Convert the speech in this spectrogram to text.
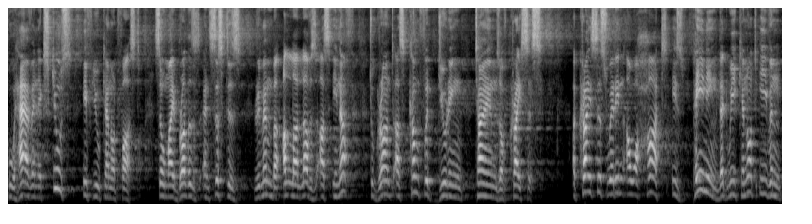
who have an excuse if you cannot fast. So, my brothers and sisters, remember Allah loves us enough to grant us comfort during times of crisis a crisis wherein our heart is paining that we cannot even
